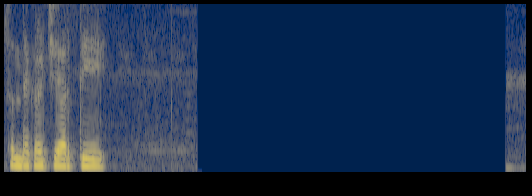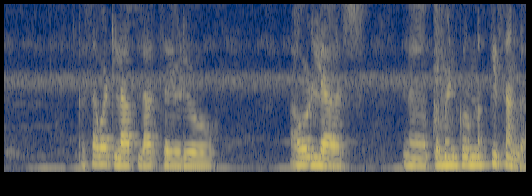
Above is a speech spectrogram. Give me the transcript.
संध्याकाळची आरती. कसा वाटला आपला आजचा व्हिडिओ? आवडल्यास कमेंट करून नक्की सांगा.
